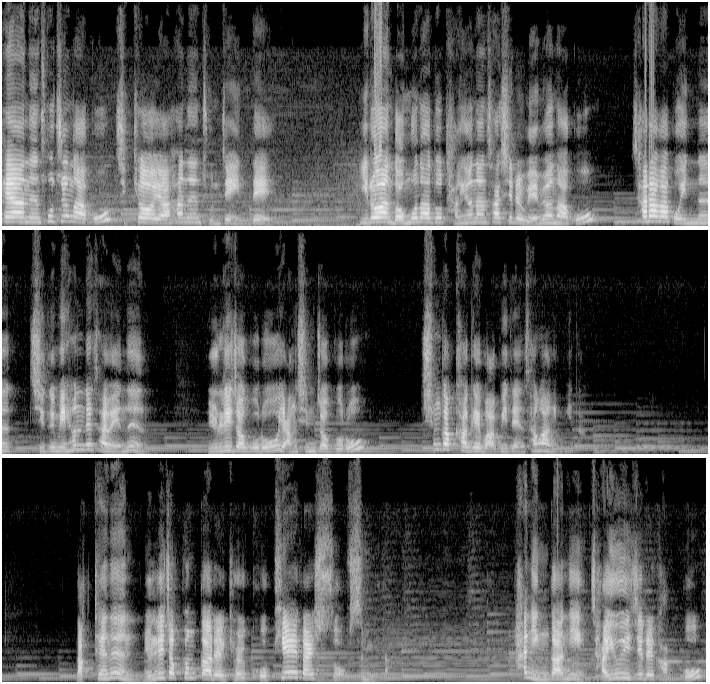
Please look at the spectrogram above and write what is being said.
태아는 소중하고 지켜야 하는 존재인데 이러한 너무나도 당연한 사실을 외면하고 살아가고 있는 지금의 현대사회는 윤리적으로 양심적으로 심각하게 마비된 상황입니다. 낙태는 윤리적 평가를 결코 피해갈 수 없습니다. 한 인간이 자유의지를 갖고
